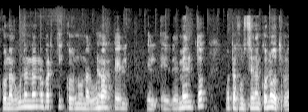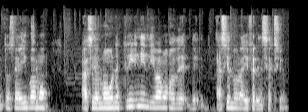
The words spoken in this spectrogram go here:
con algunas nanopartículas, con algunos elementos, otras funcionan con otros. Entonces ahí vamos hacemos un screening y vamos haciendo una diferenciación.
